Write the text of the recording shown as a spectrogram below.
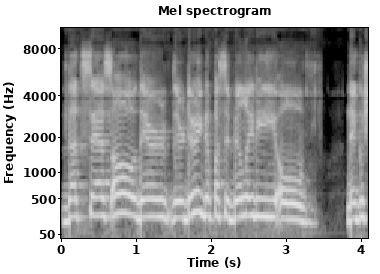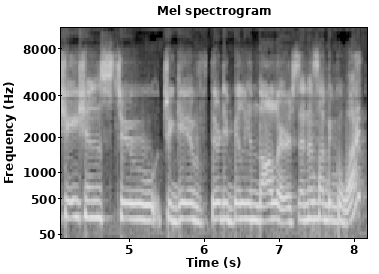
that says, "Oh, they're they're doing the possibility of negotiations to to give thirty billion dollars." And then sabi ko, what?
